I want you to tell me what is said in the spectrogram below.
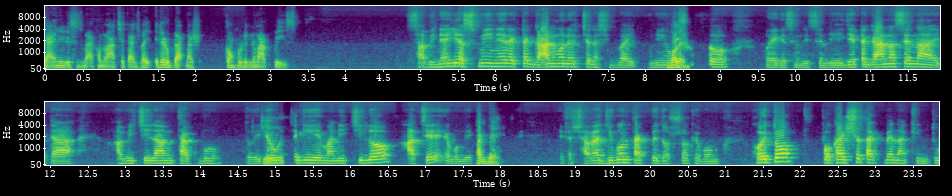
যায়নি রেসিজম এখনও আছে তাজ ভাই। এটার উপরে আপনার কনক্লুডিং রিমার্ক প্লিজ সাবিনা ইয়াসমিনের একটা গান মনে হচ্ছে নাসিদ ভাই? উনি অসুস্থ হয়ে গেছেন রিসেন্টলি এই যে একটা গান আছে না এটা আমি ছিলাম থাকব। তো এটা হচ্ছে গিয়ে মানে ছিল আছে এবং এটা থাকবে। এটা সারা জীবন থাকবে দর্শক এবং হয়তো প্রকাশ্য থাকবে না কিন্তু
